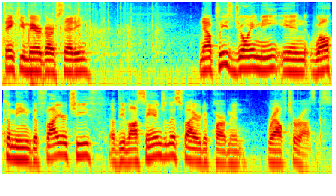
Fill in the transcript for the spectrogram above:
Thank you, Mayor Garcetti. Now, please join me in welcoming the Fire Chief of the Los Angeles Fire Department, Ralph Terrazas.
